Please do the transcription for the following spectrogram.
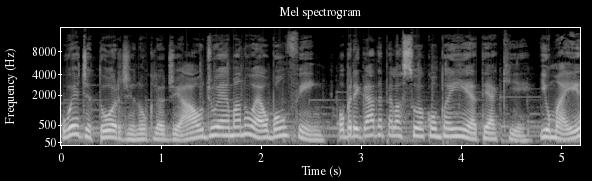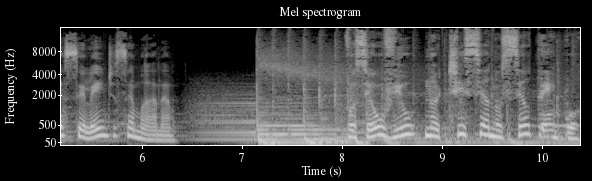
O editor de núcleo de áudio é Manuel Bonfim. Obrigada pela sua companhia até aqui e uma excelente semana. Você ouviu Notícia no seu tempo.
